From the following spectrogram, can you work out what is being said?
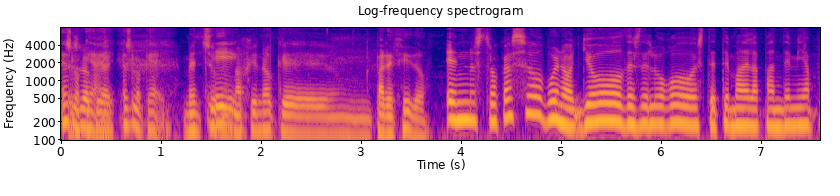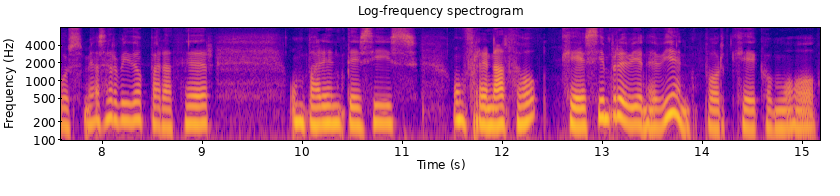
es, lo, que hay, hay. es lo que hay. Menchu, me imagino que mm, parecido. En nuestro caso, bueno, yo desde luego este tema de la pandemia pues me ha servido para hacer un paréntesis, un frenazo que siempre viene bien, porque como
